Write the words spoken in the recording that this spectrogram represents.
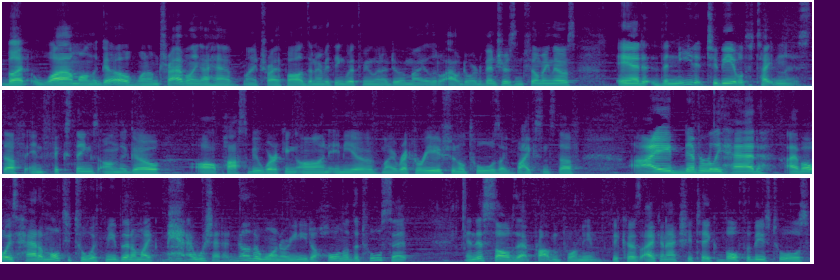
But while I'm on the go, when I'm traveling, I have my tripods and everything with me when I'm doing my little outdoor adventures and filming those. And the need to be able to tighten stuff and fix things on the go, I'll possibly be working on any of my recreational tools like bikes and stuff. I've never really had, I've always had a multi-tool with me, but I'm like, man, I wish I had another one, or you need a whole nother tool set. And this solves that problem for me because I can actually take both of these tools,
